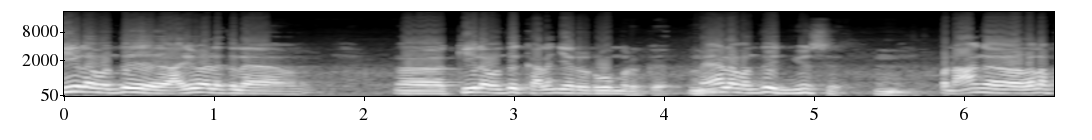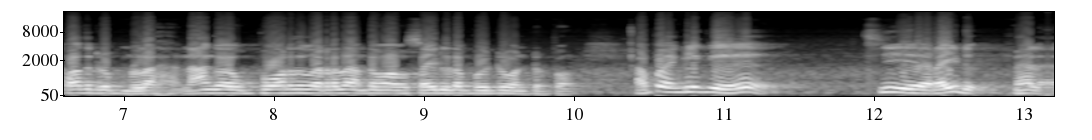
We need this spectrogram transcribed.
கீழே வந்து அறிவாலயத்தில் கீழே வந்து கலைஞர் ரூம் இருக்குது மேலே வந்து நியூஸு இப்போ நாங்கள் அதெல்லாம் பார்த்துட்டு இருப்போம்ல. நாங்கள் போகிறது வர்றது அந்த சைடில் தான் போயிட்டு வந்துட்டு இருப்போம். அப்போ எங்களுக்கு சி ரைடு மேலே.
